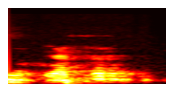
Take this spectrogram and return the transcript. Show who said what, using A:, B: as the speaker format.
A: semua teater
